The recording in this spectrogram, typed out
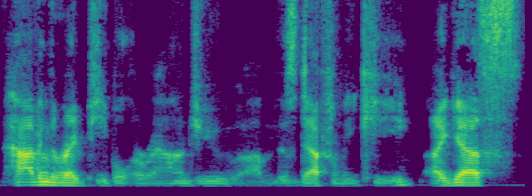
having the right people around you um, is definitely key. I guess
